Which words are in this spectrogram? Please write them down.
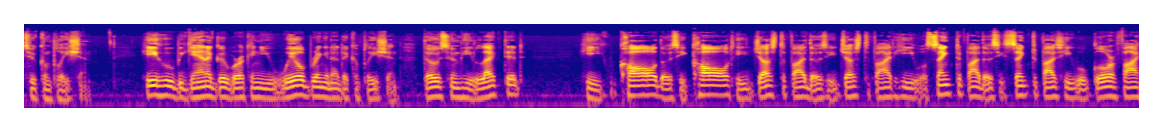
to completion. He who began a good work in you will bring it unto completion. Those whom he elected, he called, those he called, he justified, those he justified, he will sanctify, those he sanctifies, he will glorify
